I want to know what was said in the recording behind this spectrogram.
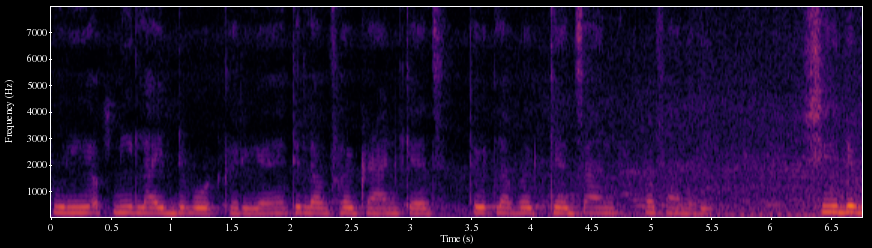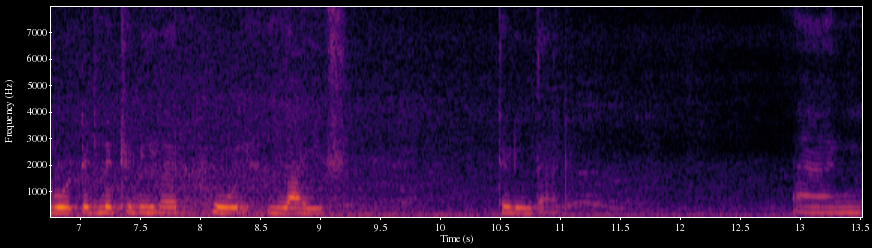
पूरी अपनी लाइफ डिवोट करी है to love her grand kids to love her kids and her family she devoted literally her whole life to do that and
